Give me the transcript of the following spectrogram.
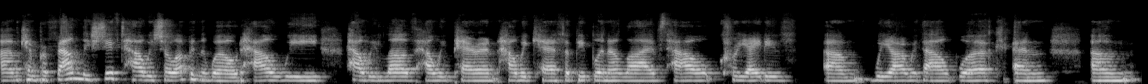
um, can profoundly shift how we show up in the world, how we how we love, how we parent, how we care for people in our lives, how creative um, we are with our work, and um,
